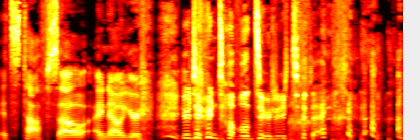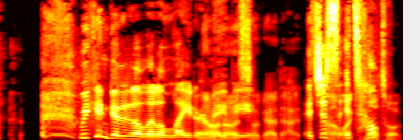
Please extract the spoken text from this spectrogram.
It's tough. So I know you're you're doing double duty today. we can get it a little lighter, no, maybe. no, it's so good. I, It's just- like it's small help- talk.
